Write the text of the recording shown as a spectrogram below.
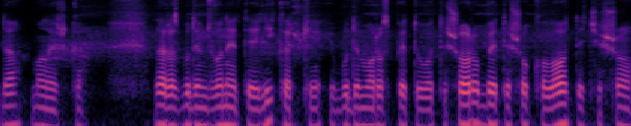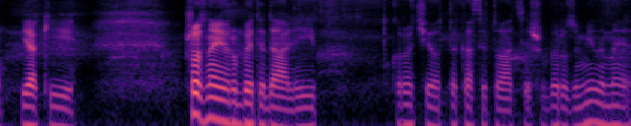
да, малишка? Зараз будемо дзвонити лікарки і будемо розпитувати, що робити, що колоти, чи що, як її. Що з нею робити далі. І, коротше, от така ситуація, щоб ви розуміли, ми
